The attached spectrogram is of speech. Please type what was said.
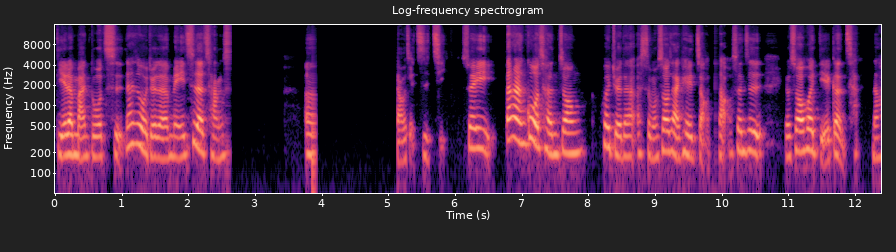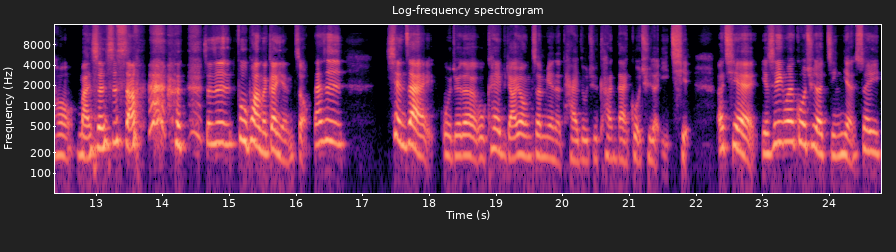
跌了蛮多次，但是我觉得每一次的尝试，嗯，了解自己，所以当然过程中会觉得什么时候才可以找到，甚至有时候会跌更惨，然后满身是伤，甚至复胖的更严重。但是现在我觉得我可以比较用正面的态度去看待过去的一切，而且也是因为过去的经验，所以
